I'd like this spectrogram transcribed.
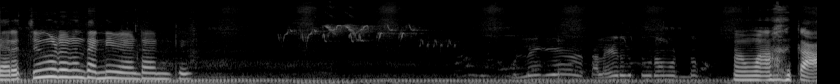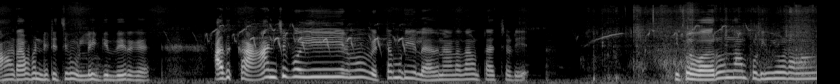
இறச்சி விடணும் தண்ணி வேண்டான்ட்டு முள்ளங்கியே களை எடுத்து விட மட்டும் ஆமாம் அது காடாக பண்ணிடுச்சு முள்ளைக்கு இருக்க அது காஞ்சு போய் என்னமோ வெட்ட முடியல அதனால தான் விட்டாச்சு அப்படியே. இப்போ வரும் தான் பிடுங்கி விடலாம்.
